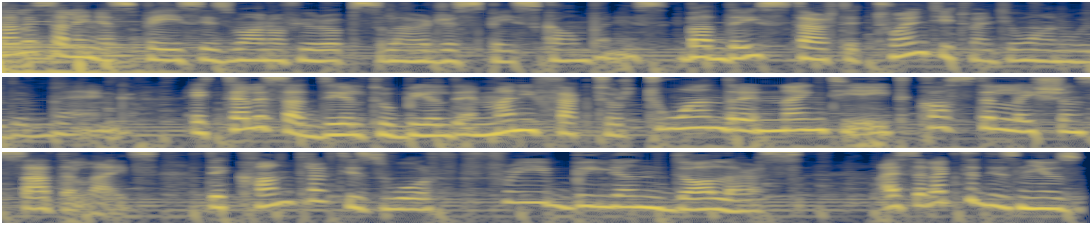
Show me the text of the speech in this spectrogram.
Thales Alenia Space is one of Europe's largest space companies, but they started 2021 with a bang. A Telesat deal to build and manufacture 298 constellation satellites. The contract is worth $3 billion. I selected this news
